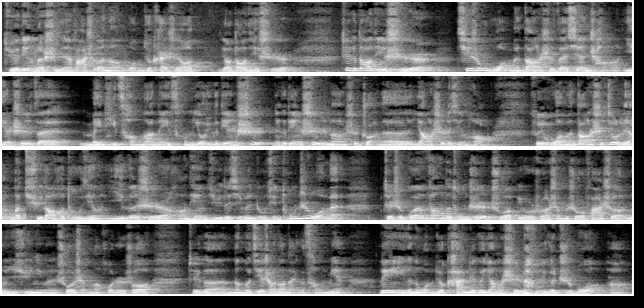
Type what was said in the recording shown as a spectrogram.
决定了时间发射呢，我们就开始要要倒计时。这个倒计时，其实我们当时在现场也是在媒体层啊那一层有一个电视，那个电视呢是转的央视的信号，所以我们当时就两个渠道和途径，一个是航天局的新闻中心通知我们，这是官方的通知，说比如说什么时候发射，允许你们说什么，或者说这个能够介绍到哪个层面。另一个呢，我们就看这个央视的那个直播啊，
